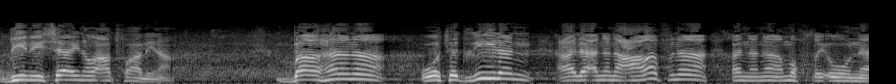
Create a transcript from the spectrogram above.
بنسائنا وأطفالنا برهنا وتدليلا على أننا عرفنا أننا مخطئون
